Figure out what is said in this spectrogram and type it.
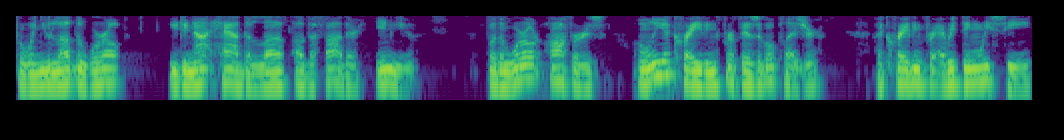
For when you love the world, you do not have the love of the Father in you. For the world offers only a craving for physical pleasure a craving for everything we see,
